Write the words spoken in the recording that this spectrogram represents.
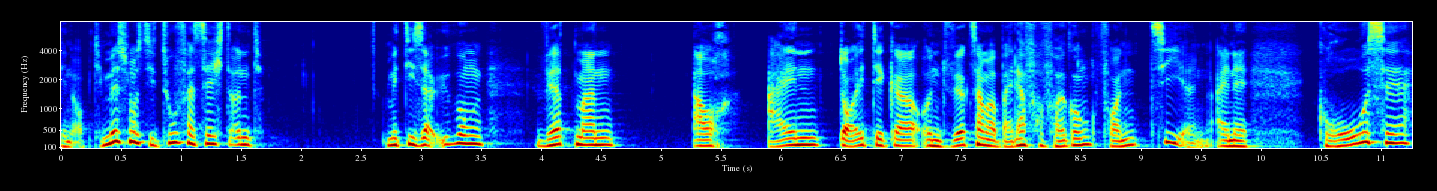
den Optimismus, die Zuversicht und mit dieser Übung wird man auch eindeutiger und wirksamer bei der Verfolgung von Zielen. Eine große,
